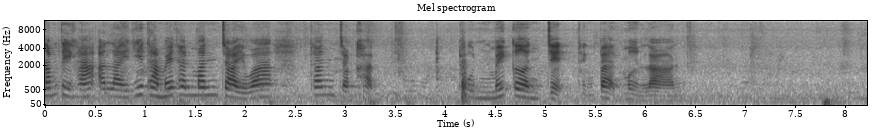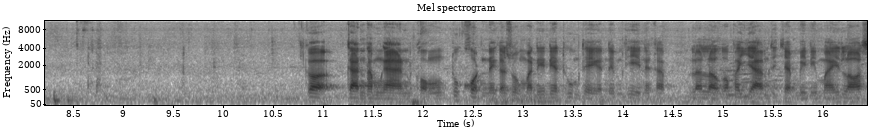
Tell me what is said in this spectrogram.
รัฐมนตรีคะอะไรที่ทำให้ท่านมั่นใจว่าท่านจะขัดทุนไม่เกิน7ถึง8หมื่นล้าน ก็การทำงานของทุกคนในกระทรวงพาณิชย์เนี่ยทุ่มเทกันเต็มที่นะครับ แล้วเราก็พยายามที่จะ minimize loss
